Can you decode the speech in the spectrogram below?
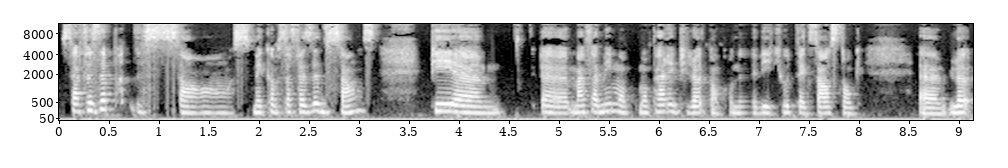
ça faisait pas de sens, mais comme ça faisait du sens. Puis euh, euh ma famille, mon, mon, père est pilote, donc on a vécu au Texas, donc euh, là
